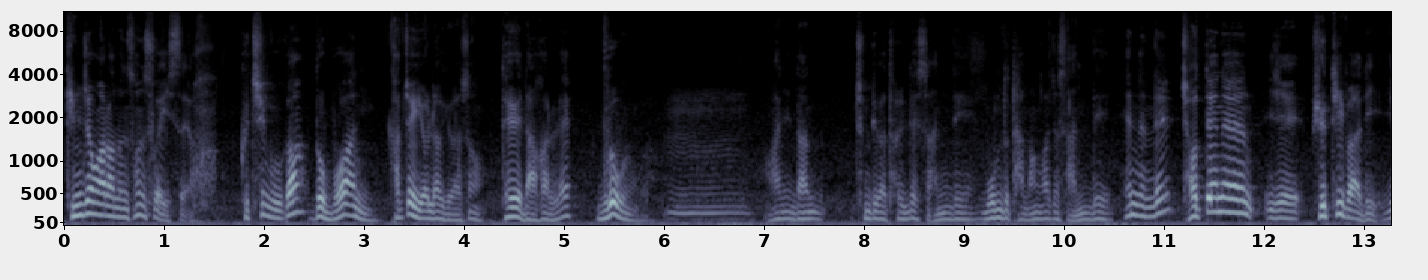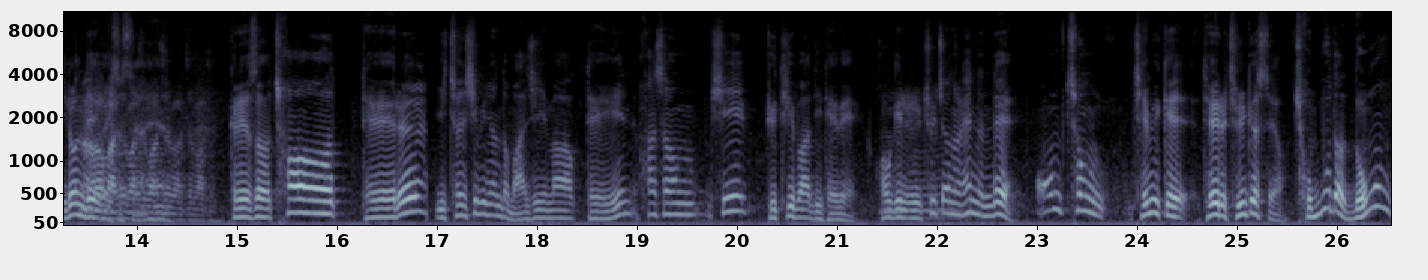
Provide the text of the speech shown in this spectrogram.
김정아라는 선수가 있어요. 그 친구가 너 뭐하니? 갑자기 연락이 와서 대회 나갈래? 물어보는 거야. 아니 난 준비가 덜 돼서 안 돼. 몸도 다 망가져서 안 돼. 했는데 저 때는 이제 뷰티 바디 이런 대회가 아, 맞아, 있었어요. 맞아 맞아 맞아 맞아 그래서 첫 대회를 2012년도 마지막 대회인 화성시 뷰티 바디 대회 거기를 음. 출전을 했는데 엄청 재밌게 대회를 즐겼어요. 저보다 너무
